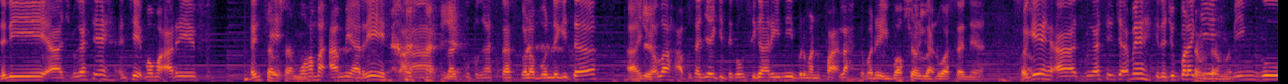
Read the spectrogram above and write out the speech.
Jadi uh, terima kasih Encik Muhammad Arif Encik Sama-sama. Muhammad Amir Arif uh, selaku pengasas sekolah bonda kita. Uh, Ya. InsyaAllah apa saja yang kita kongsikan hari ini bermanfaat lah kepada ibu bapa dekat luar sana. Okey, uh, terima kasih Encik Amir. Kita jumpa lagi Sama-sama. minggu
